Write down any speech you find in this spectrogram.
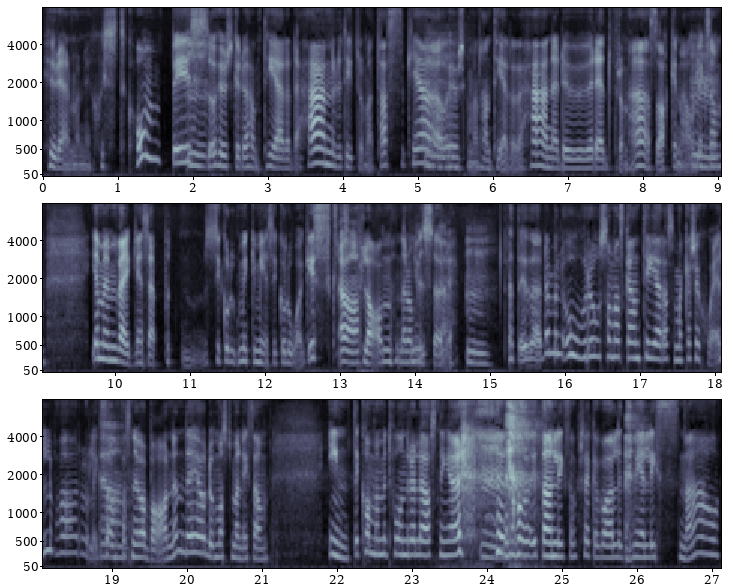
hur är man en schysst kompis Mm. och hur ska du hantera det här när du tyckte de var taskiga Mm. och hur ska man hantera det här när du är rädd för de här sakerna och Mm. liksom Ja men verkligen så här på mycket mer psykologiskt Ja. plan när de blir Just det. större. Mm. Att det är nej, men oro som man ska hantera som man kanske själv har och liksom, Ja. fast nu har barnen det och då måste man liksom inte komma med 200 lösningar Mm. utan liksom försöka vara lite mer lyssna och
